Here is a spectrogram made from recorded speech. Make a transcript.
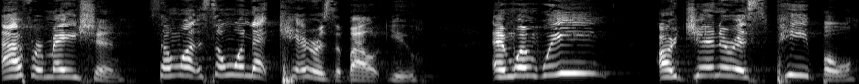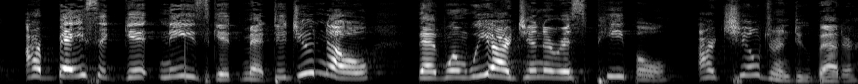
Affirmation, someone, someone that cares about you. And when we are generous people, our basic get, needs get met. Did you know that when we are generous people, our children do better?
